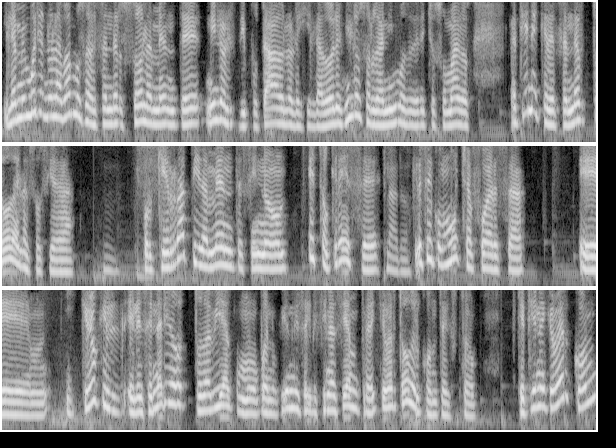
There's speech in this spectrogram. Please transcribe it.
Y la memoria no la vamos a defender solamente, ni los diputados, los legisladores, ni los organismos de derechos humanos. La tiene que defender toda la sociedad. Porque rápidamente, si no, esto crece. Claro. Crece con mucha fuerza. Eh, y creo que el, escenario todavía, como bueno, bien dice Cristina siempre, hay que ver todo el contexto, que tiene que ver con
